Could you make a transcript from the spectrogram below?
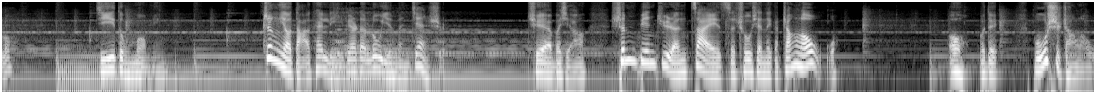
落，激动莫名。正要打开里边的录音文件时，却不想身边居然再次出现那个张老五。哦，不对，不是张老五，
